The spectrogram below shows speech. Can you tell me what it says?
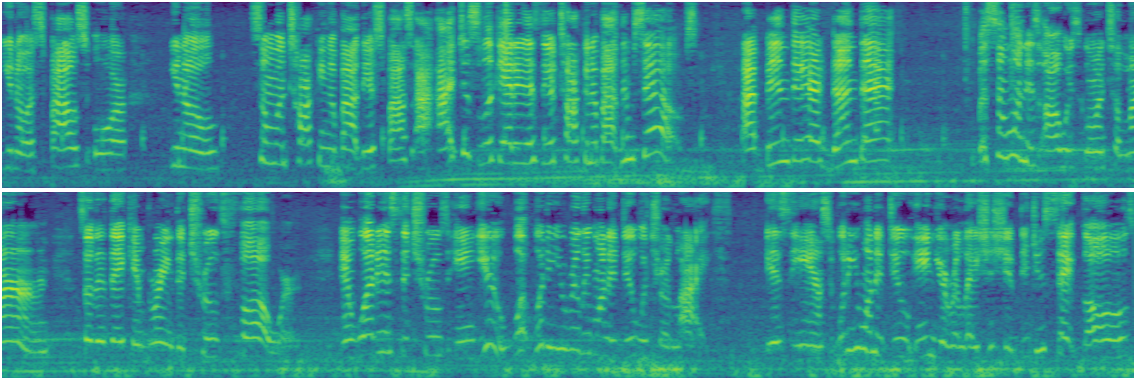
you know a spouse or you know someone talking about their spouse, I, I just look at it as they're talking about themselves. I've been there, done that, but someone is always going to learn so that they can bring the truth forward. And what is the truth in you? What what do you really want to do with your life? Is the answer. What do you want to do in your relationship? Did you set goals?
